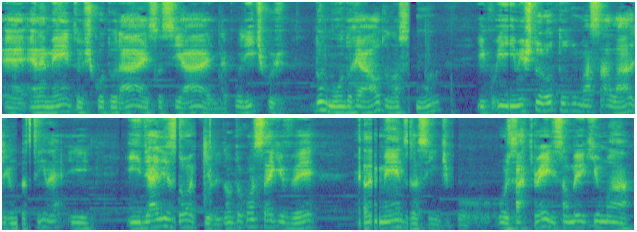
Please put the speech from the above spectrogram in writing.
é, elementos culturais, sociais, né, políticos do mundo real, do nosso mundo, e, e misturou tudo numa salada, digamos assim, né? E, e, idealizou aquilo. Então tu consegue ver elementos assim, tipo, os Dark Trades são meio que uma.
